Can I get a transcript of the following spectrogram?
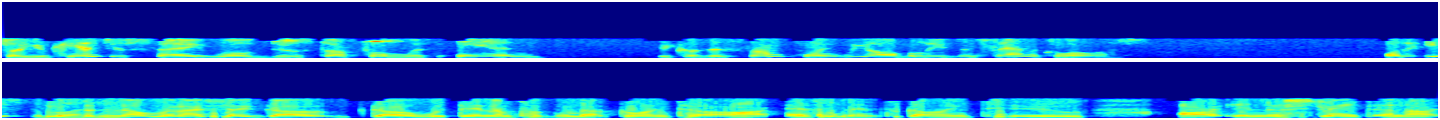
So you can't just say, well, do stuff from within, because at some point we all believed in Santa Claus or the Easter Bunny. but no, when I say go go within, I'm talking about going to our essence, going to our inner strength and our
